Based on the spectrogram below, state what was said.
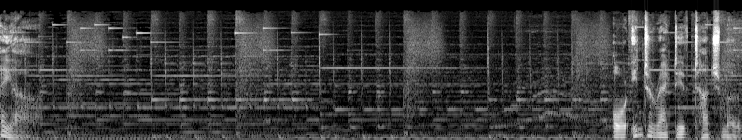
AR. Or interactive touch mode.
